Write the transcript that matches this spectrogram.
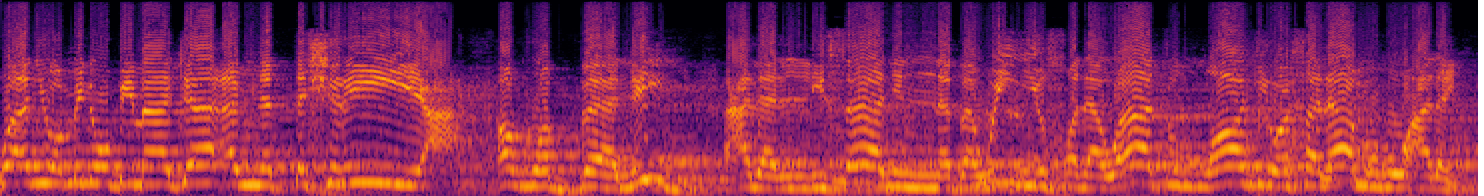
وأن يؤمنوا بما جاء من التشريع الرباني على اللسان النبوي صلوات الله وسلامه عليه.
